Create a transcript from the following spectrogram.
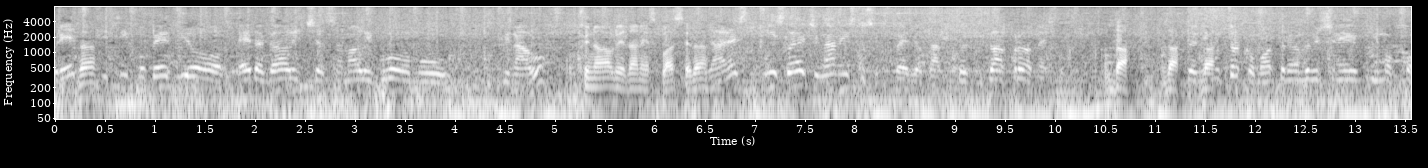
U Rijeci Da. ti pobedio Eda Galića sa Mali Buom u finalu. U finalu 11 klase, da. 11. I sljedećeg dana isto si pobedio, tako? To su dva prva mjesta. Da, da, To je da. trko motor i onda više nije imao ko.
